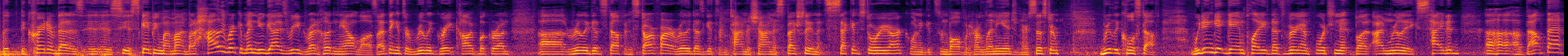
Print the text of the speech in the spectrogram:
The, the creator of that is, is, escaping my mind, but I highly recommend you guys read Red Hood and the Outlaws. I think it's a really great comic book run, uh, really good stuff, and Starfire really does get some time to shine, especially in that second story arc when it gets involved with her lineage and her sister. Really cool stuff. We didn't get gameplay, that's very unfortunate, but I'm really excited uh, about that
